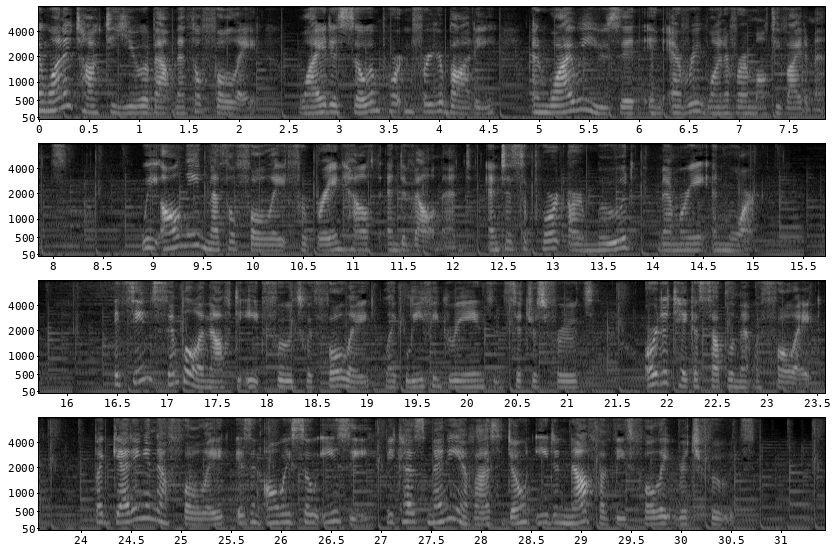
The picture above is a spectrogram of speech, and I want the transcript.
I want to talk to you about methylfolate, why it is so important for your body, and why we use it in every one of our multivitamins. We all need methylfolate for brain health and development and to support our mood, memory, and more. It seems simple enough to eat foods with folate, like leafy greens and citrus fruits, or to take a supplement with folate. But getting enough folate isn't always so easy because many of us don't eat enough of these folate rich foods.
